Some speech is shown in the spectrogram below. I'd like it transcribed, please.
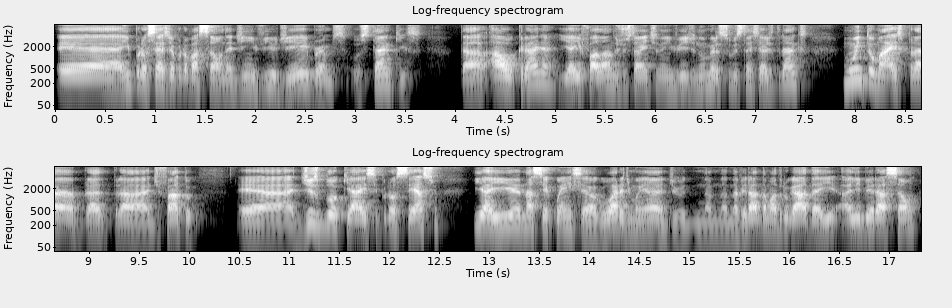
é, em processo de aprovação né, de envio de Abrams, os tanques, tá, à Ucrânia, e aí falando justamente no envio de número substancial de tanques, muito mais para, de fato, é, desbloquear esse processo. E aí, na sequência, agora de manhã, de, na, na virada da madrugada, aí, a liberação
